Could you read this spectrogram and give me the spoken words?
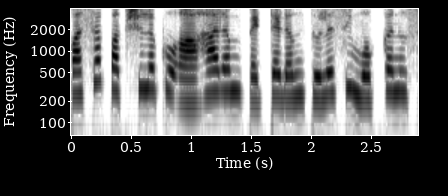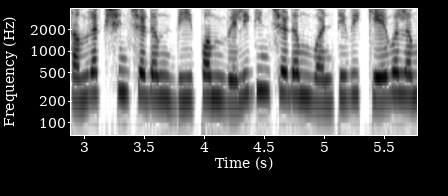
పస పక్షులకు ఆహారం పెట్టడం తులసి మొక్కను సంరక్షించడం దీపం వెలిగించడం వంటివి కేవలం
